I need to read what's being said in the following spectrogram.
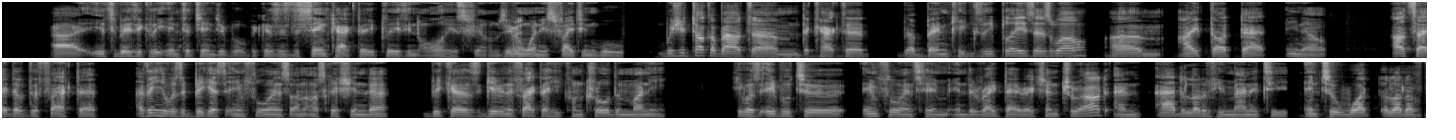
uh, it's basically interchangeable because it's the same character he plays in all his films, even right. when he's fighting wolf, we should talk about um, the character that Ben Kingsley plays as well. Um, I thought that you know, outside of the fact that I think he was the biggest influence on Oskar Schindler because given the fact that he controlled the money, he was able to influence him in the right direction throughout and add a lot of humanity into what a lot of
